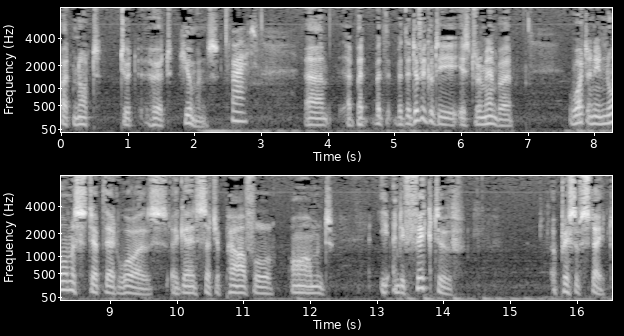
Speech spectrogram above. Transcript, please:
but not to hurt humans. Right. Um, but but but the difficulty is to remember what an enormous step that was against such a powerful, armed, and effective oppressive state,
